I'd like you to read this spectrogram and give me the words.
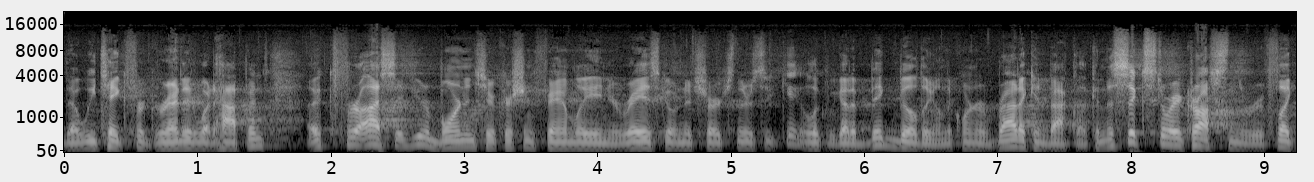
that we take for granted what happened. Like for us, if you're born into a Christian family and you're raised going to church, and there's, look, we got a big building on the corner of Braddock and Backlick, and the six-story cross on the roof. Like,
